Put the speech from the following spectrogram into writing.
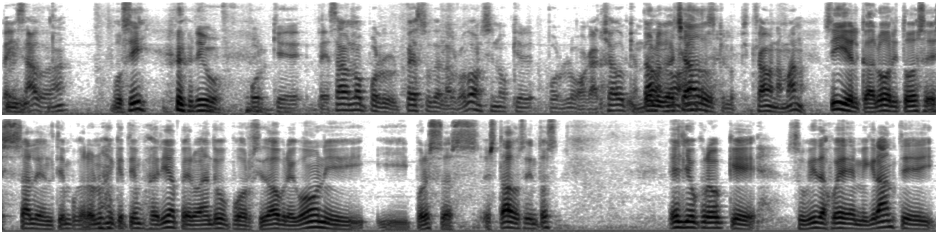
pesado, ¿ah? ¿eh? Pues sí. Digo, porque pesado no por el peso del algodón, sino que por lo agachado que andaba, por lo agachado. ¿no? Antes que lo picaban a mano. Sí, el calor y todo eso, eso sale en el tiempo calor, no sé en qué tiempo sería, pero anduvo por Ciudad Obregón y, y por esos estados. Entonces, él yo creo que su vida fue emigrante y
